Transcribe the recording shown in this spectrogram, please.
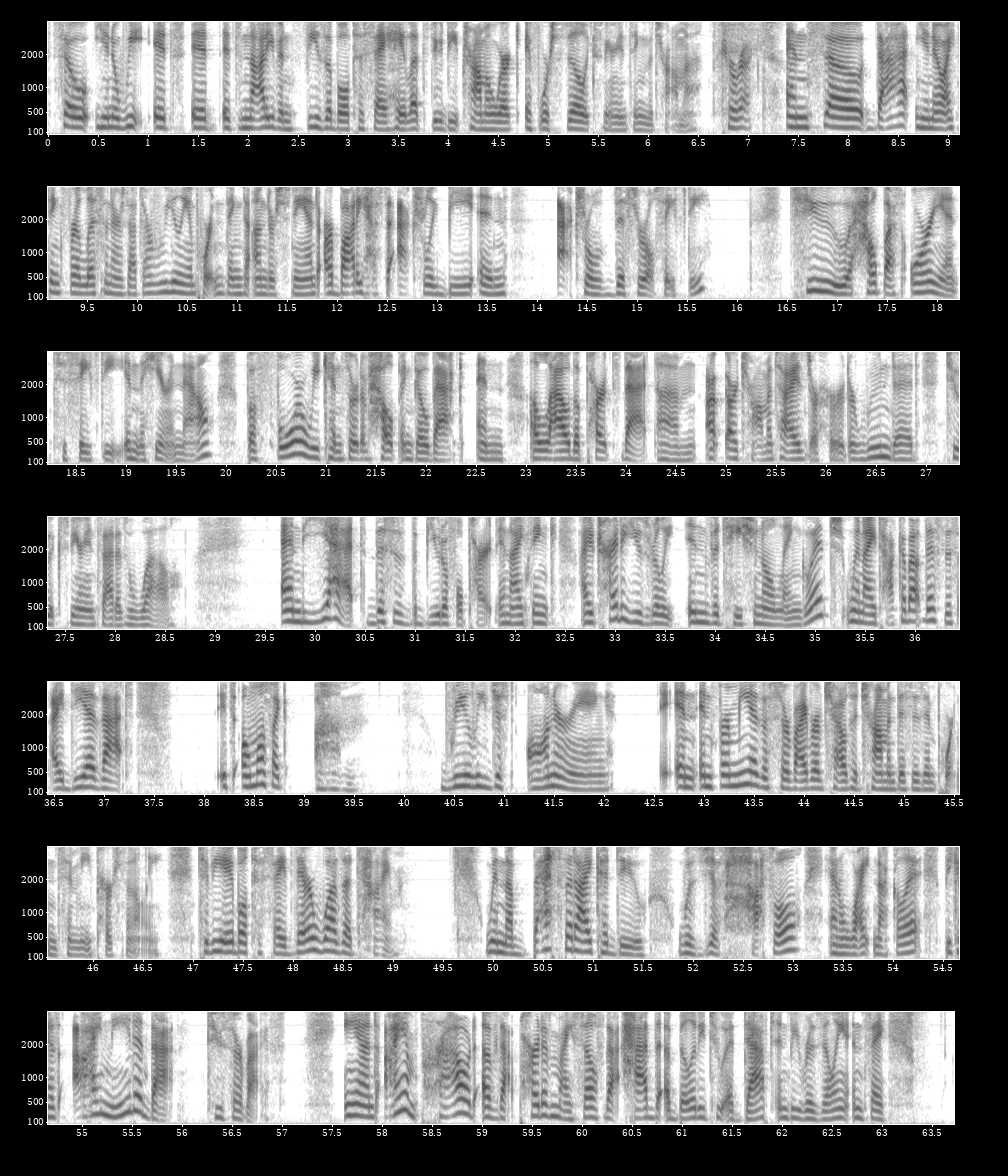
so, you know, we it's it it's not even feasible to say, "Hey, let's do deep trauma work" if we're still experiencing the trauma. Correct. And so that, you know, I think for listeners that's a really important thing to understand. Our body has to actually be in actual visceral safety to help us orient to safety in the here and now before we can sort of help and go back and allow the parts that um, are, are traumatized or hurt or wounded to experience that as well. And yet, this is the beautiful part. And I think I try to use really invitational language when I talk about this this idea that it's almost like um, really just honoring. And, and for me as a survivor of childhood trauma, this is important to me personally to be able to say, there was a time when the best that I could do was just hustle and white knuckle it because I needed that to survive. And I am proud of that part of myself that had the ability to adapt and be resilient and say,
